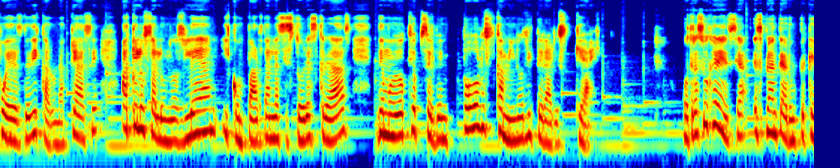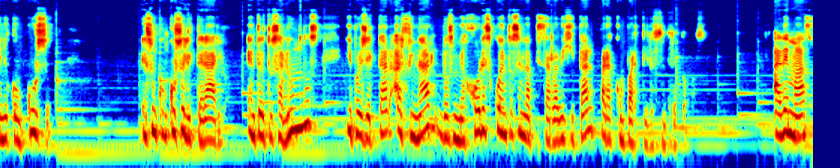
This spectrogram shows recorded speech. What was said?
puedes dedicar una clase a que los alumnos lean y compartan las historias creadas de modo que observen todos los caminos literarios que hay. Otra sugerencia es plantear un pequeño concurso. Es un concurso literario entre tus alumnos y proyectar al final los mejores cuentos en la pizarra digital para compartirlos entre todos. Además,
